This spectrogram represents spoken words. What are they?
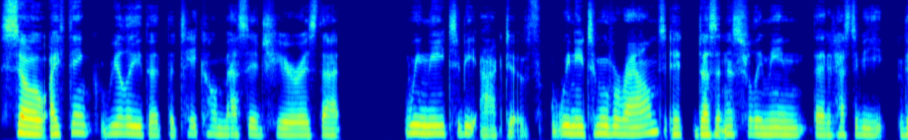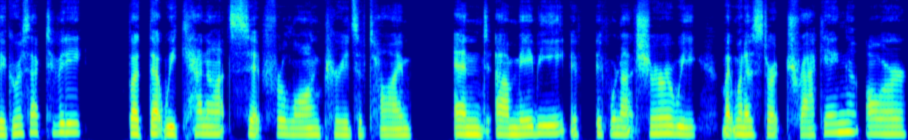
So I think really that the take home message here is that we need to be active. We need to move around. It doesn't necessarily mean that it has to be vigorous activity, but that we cannot sit for long periods of time. And uh, maybe if, if we're not sure, we might want to start tracking our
